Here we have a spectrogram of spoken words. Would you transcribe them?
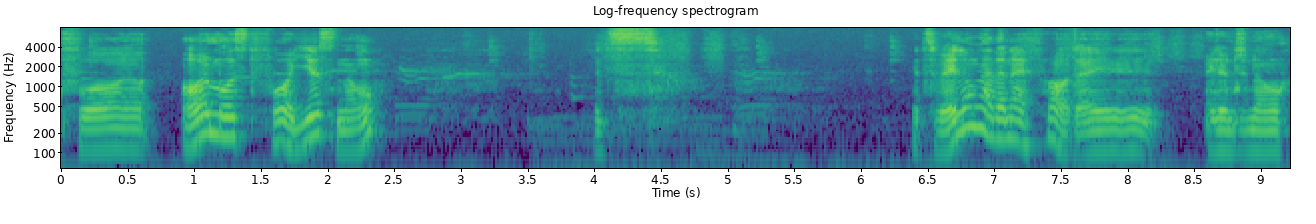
for almost four years now it's it's way longer than I thought. I I don't know.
